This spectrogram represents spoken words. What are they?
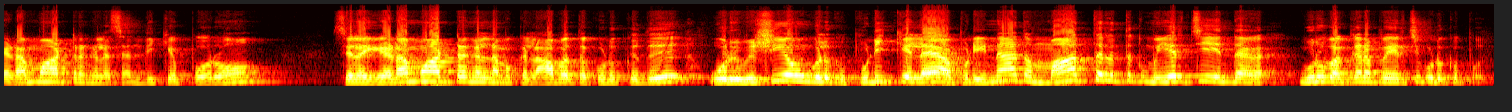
இடமாற்றங்களை சந்திக்க போகிறோம் சில இடமாற்றங்கள் நமக்கு லாபத்தை கொடுக்குது. ஒரு விஷயம் உங்களுக்கு பிடிக்கல அப்படின்னா அதை மாற்றுறதுக்கு முயற்சி இந்த குரு வக்கர பயிற்சி கொடுக்க போகுது.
